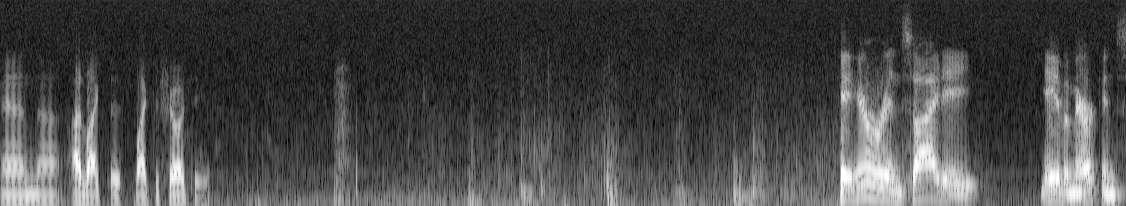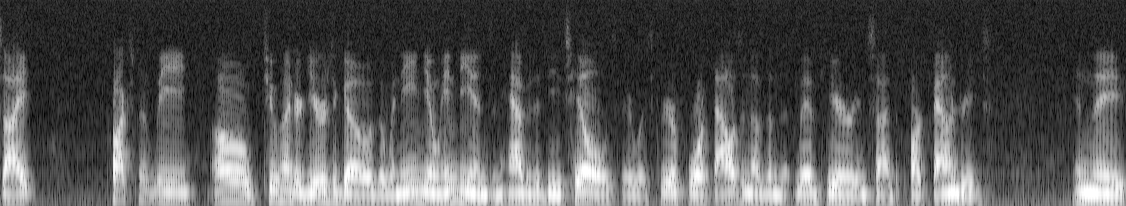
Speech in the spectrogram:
and uh, I'd like to like to show it to you. Okay, here we're inside a Native American site. Approximately, oh, 200 years ago, the Juaneño Indians inhabited these hills. There was three or 4,000 of them that lived here inside the park boundaries. In the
